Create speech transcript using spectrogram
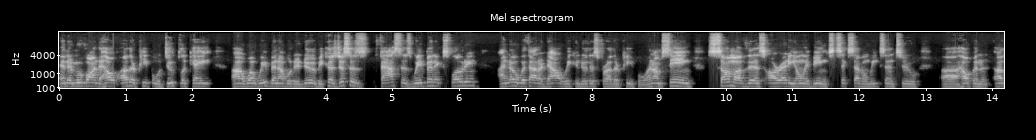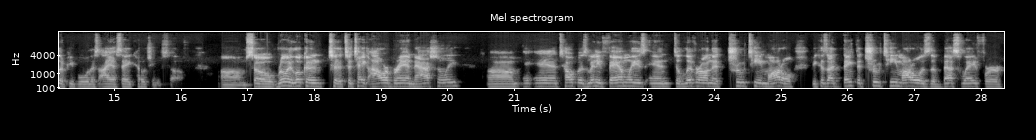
and then move on to help other people duplicate uh, what we've been able to do. Because just as fast as we've been exploding, I know without a doubt we can do this for other people. And I'm seeing some of this already only being six, seven weeks into uh, helping other people with this ISA coaching stuff. Um, so really looking to, to take our brand nationally um, and help as many families and deliver on the true team model because I think the true team model is the best way for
